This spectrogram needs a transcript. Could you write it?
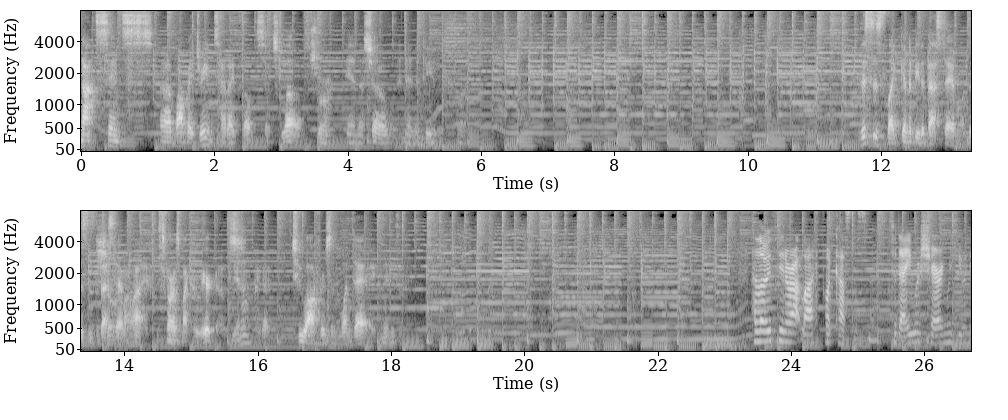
not since uh, Bombay Dreams had I felt such love Sure. in a show and in a theater. This is like going to be the best day of my. This is the best Sure. day of my life as far as my career goes. Yeah. I got two offers in one day. Amazing. Hello, Theatre Art Life podcast listeners. Today we're sharing with you an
